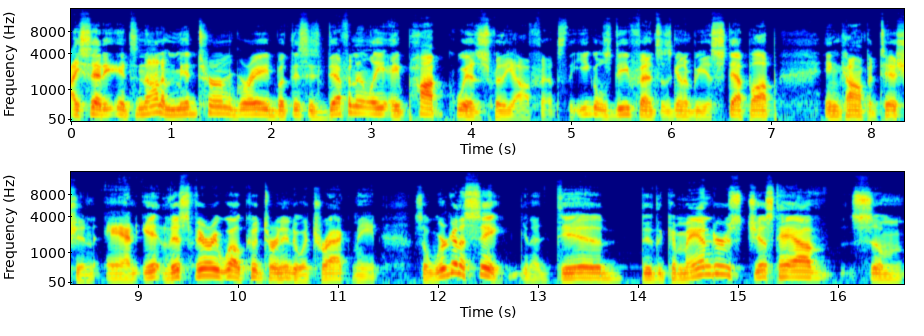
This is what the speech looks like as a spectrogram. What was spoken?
I said it's not a midterm grade, but this is definitely a pop quiz for the offense. The Eagles' defense is going to be a step up in competition, and it this very well could turn into a track meet. So we're going to see. You know, did did the Commanders just have some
